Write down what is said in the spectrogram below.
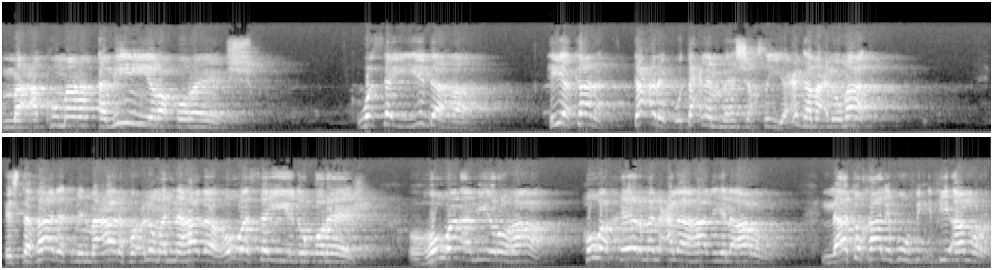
معكما أمير قريش. وسيدها. هي كانت تعرف وتعلم بهالشخصية عندها معلومات. استفادت من معارف وعلوم أن هذا هو سيد قريش هو أميرها. هو خير من على هذه الأرض. لا تخالفوا في, في أمر.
